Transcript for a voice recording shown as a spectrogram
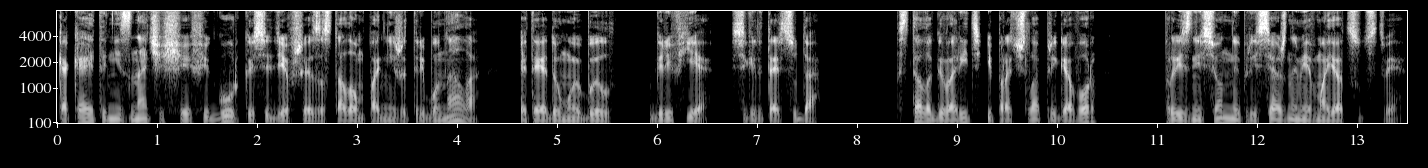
Какая-то незначащая фигурка, сидевшая за столом пониже трибунала, это, я думаю, был Грифье, секретарь суда, стала говорить и прочла приговор, произнесенный присяжными в мое отсутствие.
